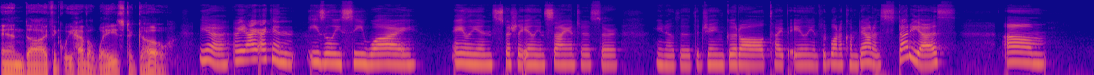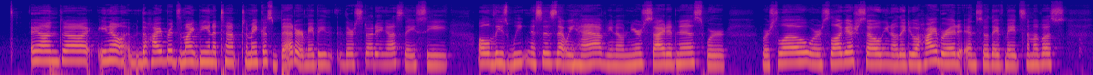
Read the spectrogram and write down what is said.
and uh, I think we have a ways to go. Yeah, I mean, I, I can easily see why aliens, especially alien scientists or, you know, the, the Jane Goodall type aliens would want to come down and study us. Um, and, uh, you know, the hybrids might be an attempt to make us better. Maybe they're studying us, they see all of these weaknesses that we have, you know, nearsightedness, we're we're slow, we're sluggish, so you know they do a hybrid, and so they've made some of us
